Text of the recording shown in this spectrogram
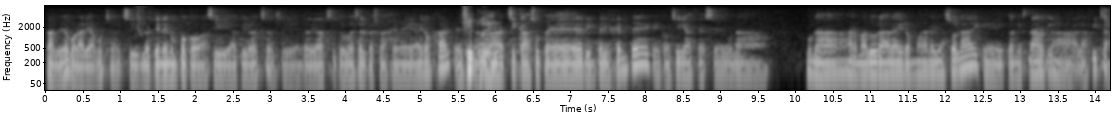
A mí me molaría mucho. Si lo tienen un poco así a tiro hecho. Si en realidad, si tú ves el personaje de Ironheart, es Sí, una pueden. chica súper inteligente que consigue hacerse una, una armadura de Iron Man ella sola y que Tony Stark la, la ficha.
